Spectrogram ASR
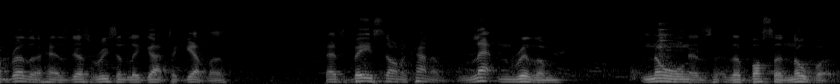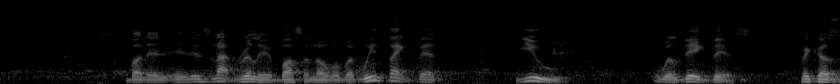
My brother has just recently got together that's based on a kind of Latin rhythm known as the bossa nova. But it, it is not really a bossa nova, but we think that you will dig this because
